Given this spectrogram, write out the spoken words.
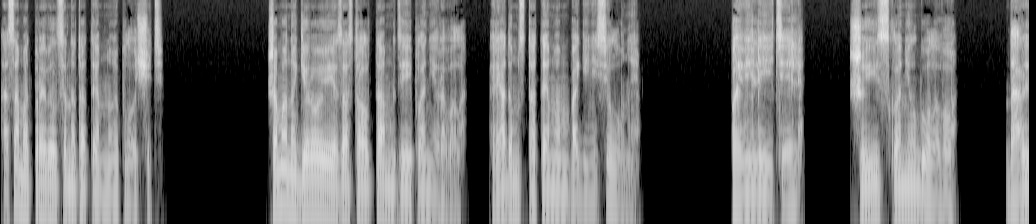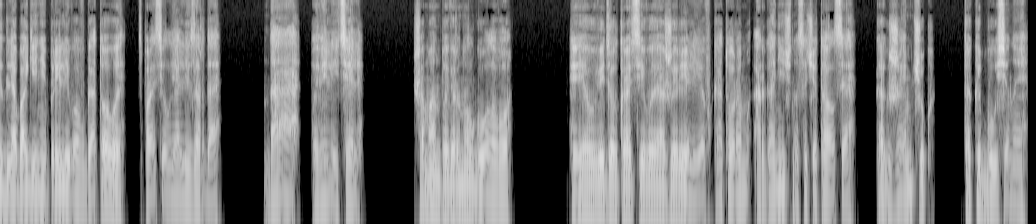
а сам отправился на тотемную площадь. Шамана-героя я застал там, где и планировал, рядом с тотемом богини Силуны. «Повелитель», Шиис склонил голову. «Дары для богини приливов готовы?» — спросил я Лизарда. Да, повелитель. Шаман повернул голову, и я увидел красивое ожерелье, в котором органично сочетался как жемчуг, так и бусины,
